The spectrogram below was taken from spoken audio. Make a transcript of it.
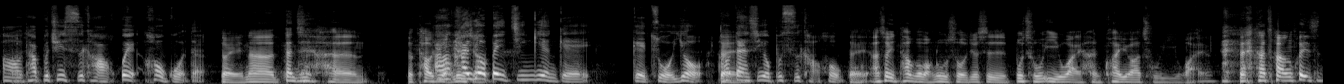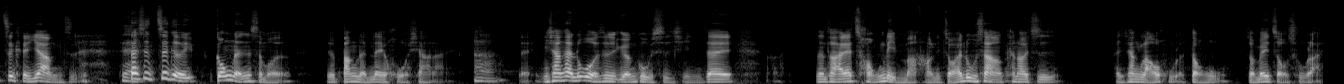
哦，他不去思考会后果的。对，那但是很就套，然后他又被经验给给左右，然后但是又不思考后果。对啊，所以套个网络说，就是不出意外，很快又要出意外了。对，他常常会是这个样子。对，但是这个功能是什么？就是帮人类活下来。嗯，对，你想想看，如果是远古时期，你在那时候还在丛林嘛，好，你走在路上看到一只很像老虎的动物，准备走出来，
